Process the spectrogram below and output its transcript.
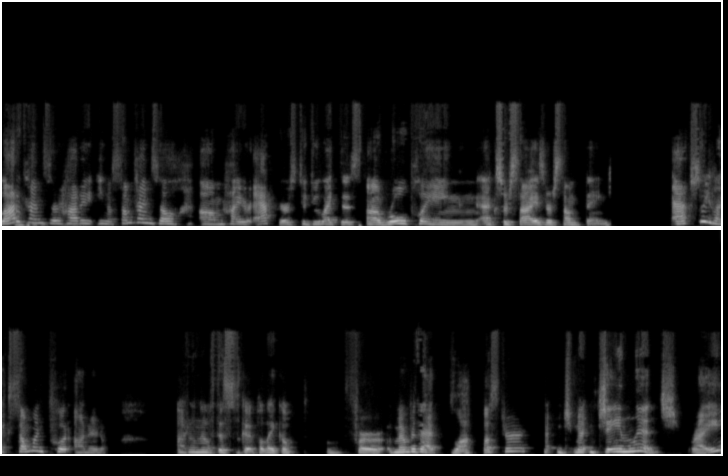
lot of times they're how to, you know, sometimes they'll um, hire actors to do like this uh, role playing exercise or something. Actually, like someone put on an, I don't know if this is good, but like a for remember that blockbuster? Jane lynch right?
